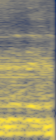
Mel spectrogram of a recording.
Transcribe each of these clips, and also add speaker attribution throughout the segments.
Speaker 1: dice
